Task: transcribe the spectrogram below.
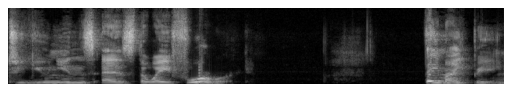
to unions as the way forward. They might be,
